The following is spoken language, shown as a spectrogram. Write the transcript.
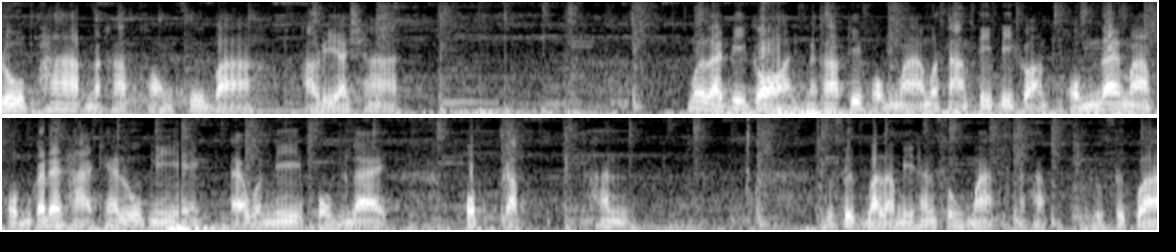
รูปภาพนะครับของครูบาอริยชาติ เมื่อหลายปีก่อนนะครับ ที่ผมมาเมื่อ3-4ปีก่อน ผมได้มาผมก็ได้ถ่ายแค่รูปนี้เอง แต่วันนี้ผมได้พบกับท่านรู้สึกบารมีท่านสูงมากนะครับ รู้สึกว่า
